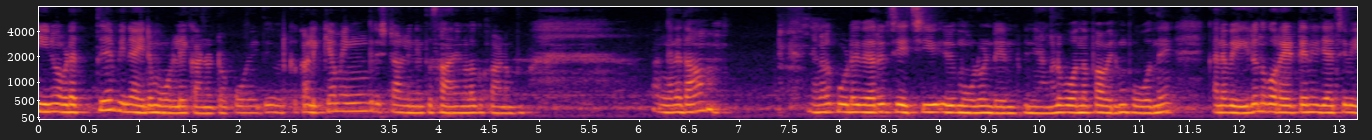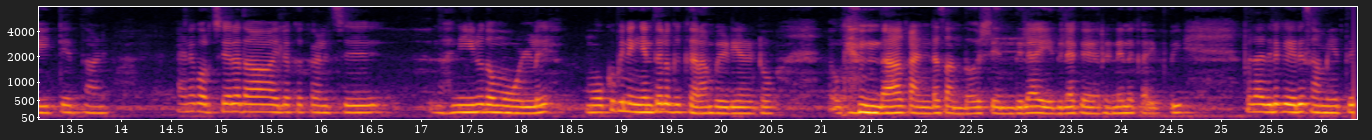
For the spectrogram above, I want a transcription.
നീനും അവിടെ എത്തുക പിന്നെ അതിന്റെ മുകളിലേക്കാണ് കേട്ടോ പോയത്. ഇവർക്ക് കളിക്കാൻ ഭയങ്കര ഇഷ്ടമാണ് ഇങ്ങനത്തെ സാധനങ്ങളൊക്കെ കാണുമ്പോൾ. അങ്ങനെ താ ഞങ്ങൾ കൂടെ വേറൊരു ചേച്ചി ഒരു മോളും ഉണ്ടായിരുന്നു. പിന്നെ ഞങ്ങൾ പോന്നപ്പോൾ അവരും പോന്ന് കാരണം വെയിലൊന്ന് കുറയട്ടെ എന്ന് വിചാരിച്ച് വെയിറ്റ് ചെയ്തതാണ്. അങ്ങനെ കുറച്ച് നേരം അതാ അതിലൊക്കെ കളിച്ച് നീനും ഇതാ മുകളിൽ മോക്ക് പിന്നെ ഇങ്ങനത്തേലൊക്കെ കയറാൻ പേടിയാണ് കേട്ടോ നമുക്ക് എന്താ കണ്ട സന്തോഷം എന്തിലാ ഏതിലാ കയറേണ്ടതെന്ന് കൈപ്പി അപ്പോൾ അത് അതിൽ കയറിയ സമയത്ത്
